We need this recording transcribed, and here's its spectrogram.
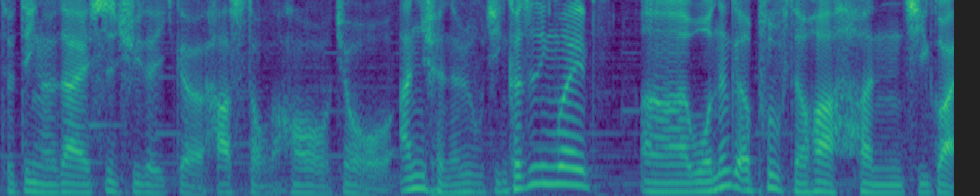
就订了在市区的一个 hostel，然后就安全的入境。可是因为呃，我那个 approve 的话很奇怪，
